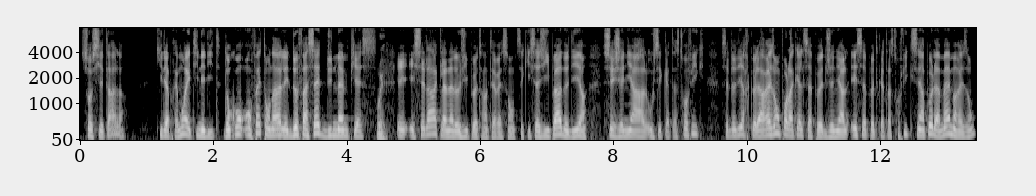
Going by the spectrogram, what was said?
sociétale qui d'après moi est inédite. Donc en fait, on a les deux facettes d'une même pièce. Et, c'est là que l'analogie peut être intéressante. C'est qu'il ne s'agit pas de dire c'est génial ou c'est catastrophique. C'est de dire que la raison pour laquelle ça peut être génial et ça peut être catastrophique, c'est un peu la même raison.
